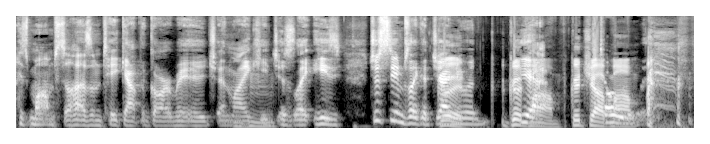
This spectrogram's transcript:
his mom still has him take out the garbage and like he Mhm. just like he's just seems like a genuine Good Yeah, mom. Good job, totally, mom.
